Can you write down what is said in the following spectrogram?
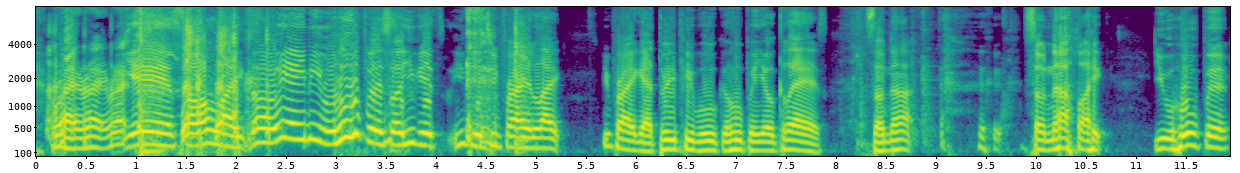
right, right, right. Yeah, so I'm like, no, we ain't even hooping. So you get you get you probably like you probably got three people who can hoop in your class. So now so now like you hooping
